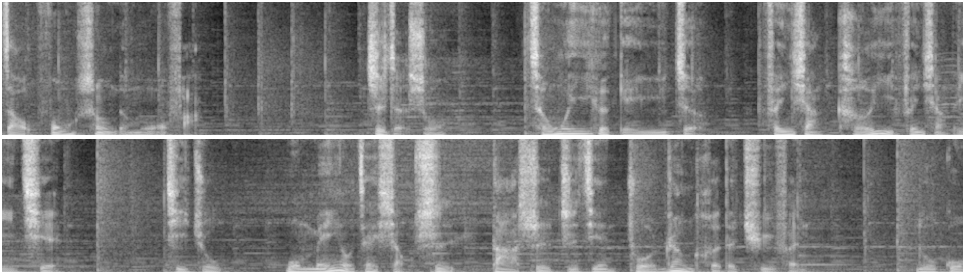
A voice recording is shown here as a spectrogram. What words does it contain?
造丰盛的魔法。智者说：“成为一个给予者，分享可以分享的一切。记住，我没有在小事与大事之间做任何的区分。如果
